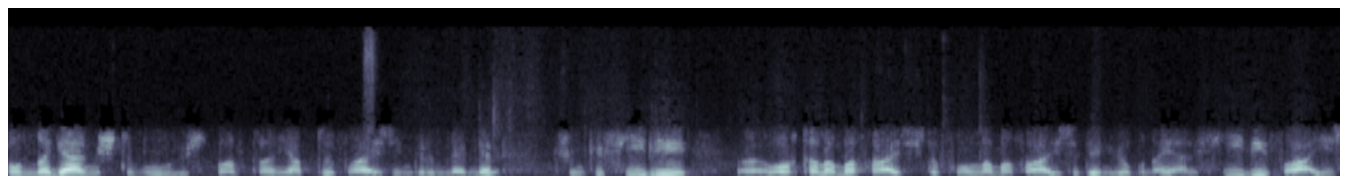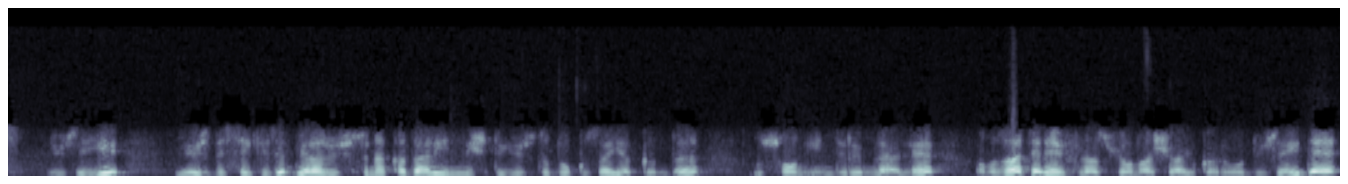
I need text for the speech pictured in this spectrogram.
sonuna gelmişti bu üst banttan yaptığı faiz indirimlerinin. Çünkü fiili e, ortalama faiz işte fonlama faizi deniyor buna yani fiili faiz düzeyi %8'in biraz üstüne kadar inmişti. %9'a yakındı bu son indirimlerle. Ama zaten enflasyon aşağı yukarı o düzeyde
